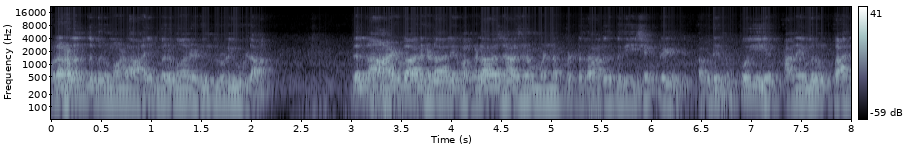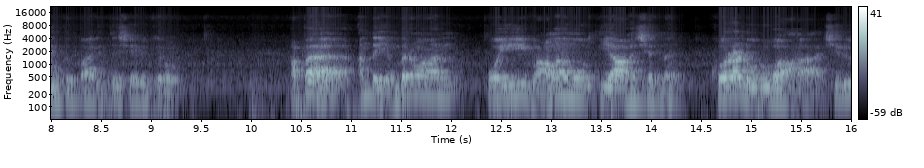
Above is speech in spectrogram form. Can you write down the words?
உலகளந்த பெருமாளாக எம்பெருமான் எழுந்துருளி உள்ளான் இதெல்லாம் ஆழ்வார்களாலே மங்களாசாசனம் பண்ணப்பட்டதான உபதேசங்கள் அப்படின்னு போய் அனைவரும் பாரித்து பாரித்து சேவிக்கிறோம். அப்போ அந்த எம்பெருமான் போய் வாமனமூர்த்தியாக சென்று குரல் உருவாக சிறு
